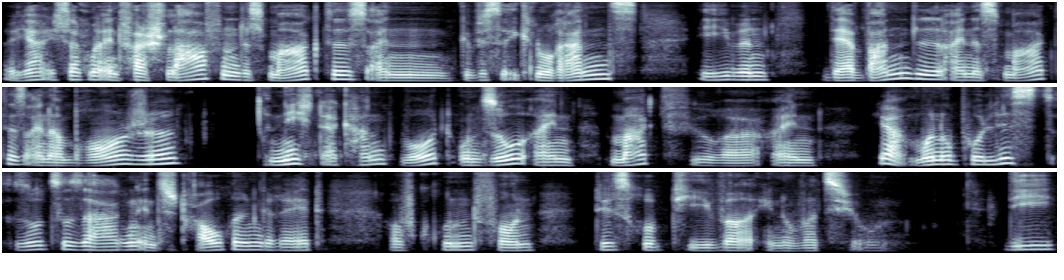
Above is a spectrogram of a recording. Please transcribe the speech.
ja, ich sag mal, ein Verschlafen des Marktes, eine gewisse Ignoranz eben, der Wandel eines Marktes, einer Branche nicht erkannt wird und so ein Marktführer, ein ja, Monopolist sozusagen ins Straucheln gerät aufgrund von disruptiver Innovation. Die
